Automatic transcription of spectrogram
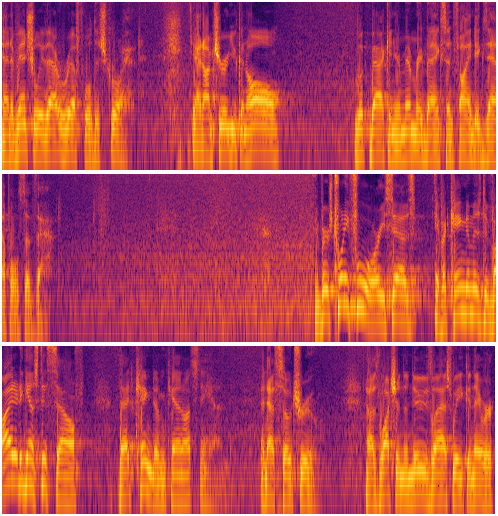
And eventually that rift will destroy it. And I'm sure you can all look back in your memory banks and find examples of that. In verse 24, he says, If a kingdom is divided against itself, that kingdom cannot stand. And that's so true. I was watching the news last week and they were,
